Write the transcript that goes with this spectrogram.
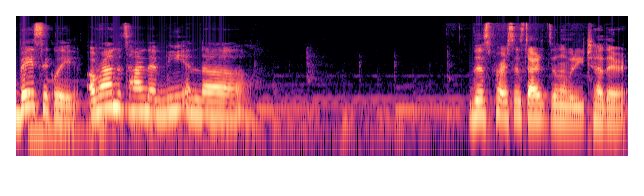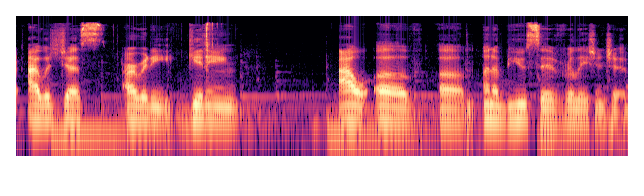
basically, around the time that me and the this person started dealing with each other, I was just already getting out of um, an abusive relationship.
